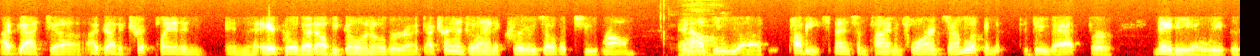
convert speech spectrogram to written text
I've got uh, I've got a trip planned in in April that I'll be going over a, a transatlantic cruise over to Rome, and wow. I'll be uh, probably spend some time in Florence. And I'm looking to do that for maybe a week or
